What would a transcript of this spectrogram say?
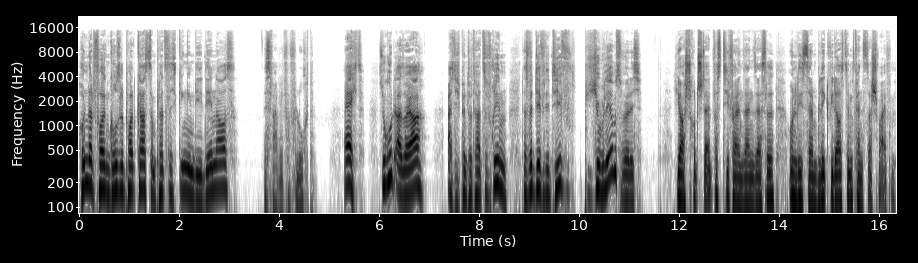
Hundert Folgen Grusel-Podcast und plötzlich gingen ihm die Ideen aus. Es war wie verflucht. Echt? So gut also, ja? Also ich bin total zufrieden. Das wird definitiv jubiläumswürdig. Josh rutschte etwas tiefer in seinen Sessel und ließ seinen Blick wieder aus dem Fenster schweifen.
